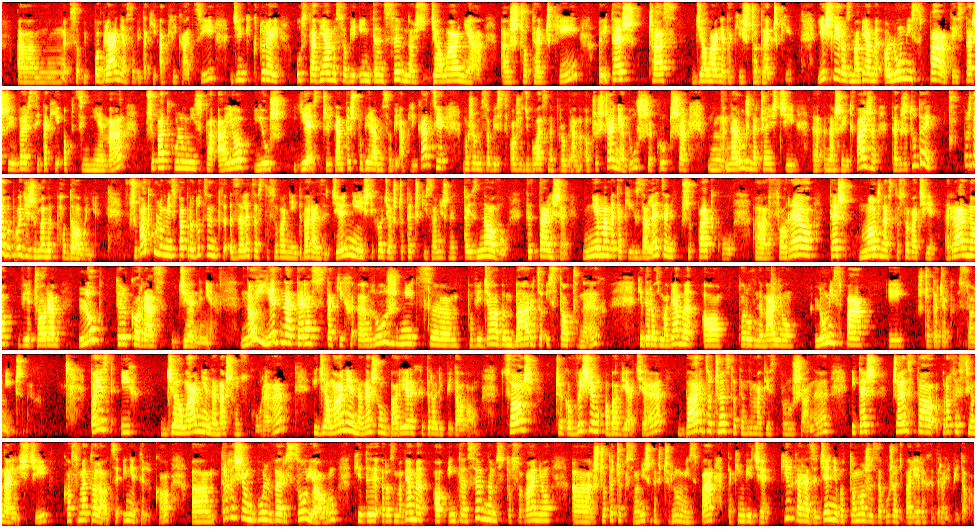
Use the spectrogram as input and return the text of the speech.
sobie pobrania sobie takiej aplikacji, dzięki której ustawiamy sobie intensywność działania e, szczoteczki i też czas działania takiej szczoteczki. Jeśli rozmawiamy o LumiSpa, tej starszej wersji, takiej opcji nie ma. Przypadku LumiSpa IO już jest, czyli tam też pobieramy sobie aplikację, możemy sobie stworzyć własne programy oczyszczenia, dłuższe, krótsze, mm, na różne części e, naszej twarzy. Także tutaj można by powiedzieć, że mamy podobnie. W przypadku Lumispa producent zaleca stosowanie jej dwa razy dziennie. Jeśli chodzi o szczoteczki soniczne, tutaj znowu te tańsze, nie mamy takich zaleceń. W przypadku Foreo też można stosować je rano, wieczorem lub tylko raz dziennie. No i jedna teraz z takich e, różnic, e, powiedziałabym, bardzo istotnych, kiedy rozmawiamy o porównywaniu Lumispa i szczoteczek sonicznych. To jest ich działanie na naszą skórę i działanie na naszą barierę hydrolipidową. Coś, czego Wy się obawiacie. Bardzo często ten temat jest poruszany i też często profesjonaliści kosmetolodzy i nie tylko, um, trochę się bulwersują, kiedy rozmawiamy o intensywnym stosowaniu uh, szczoteczek sonicznych czy Lumispa, takim wiecie, kilka razy dziennie, bo to może zaburzać barierę hydrolipidową.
